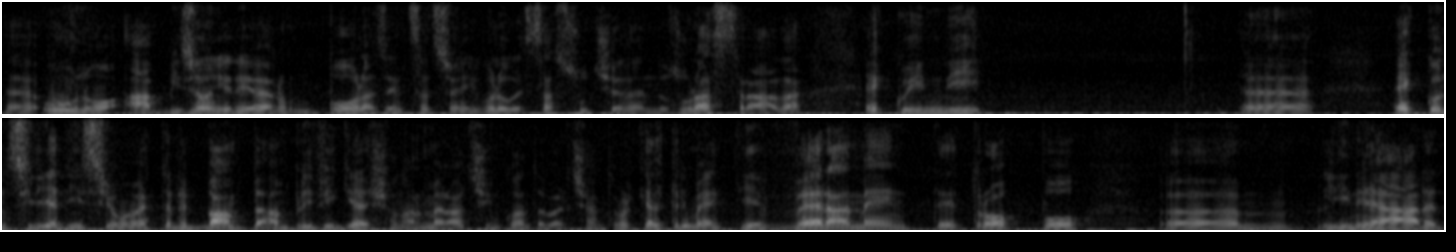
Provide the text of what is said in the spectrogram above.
eh, uno ha bisogno di avere un po' la sensazione di quello che sta succedendo sulla strada e quindi eh, è consigliatissimo mettere bump amplification almeno al 50% perché altrimenti è veramente troppo ehm, lineare,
